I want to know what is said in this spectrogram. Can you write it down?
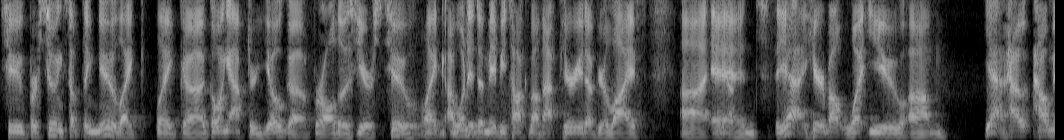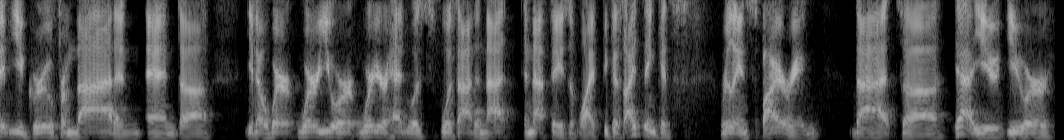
to pursuing something new, like like uh, going after yoga for all those years too? Like, I wanted to maybe talk about that period of your life, uh, and yeah. yeah. hear about what you, um, yeah, how how maybe you grew from that, and and uh, you know where where your where your head was was at in that in that phase of life, because I think it's really inspiring that uh, yeah you you were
